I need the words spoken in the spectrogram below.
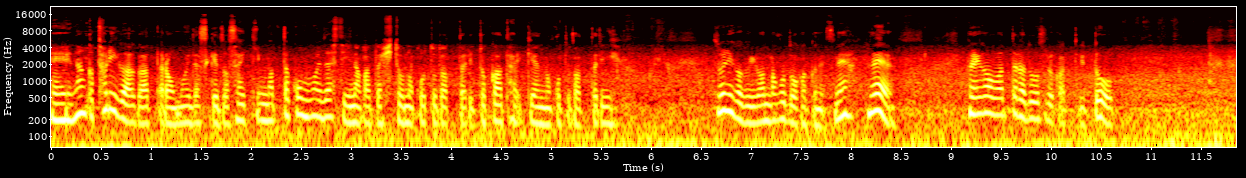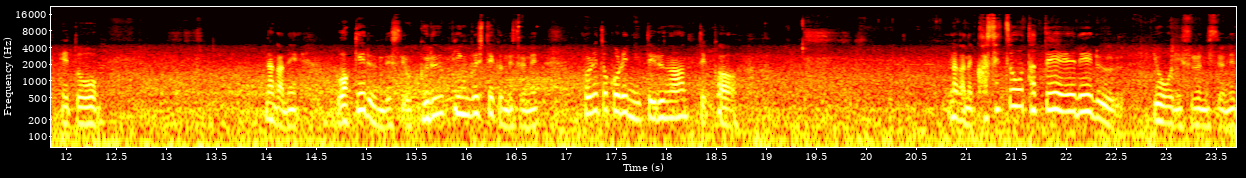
えー、なんかトリガーがあったら思い出すけど最近全く思い出していなかった人のことだったりとか体験のことだったりとにかくいろんなことを書くんですね。でそれが終わったらどうするかっていうとえっ、ー、となんかね分けるんですよ。グルーピングしていくんですよね。これとこれ似てるなっていうかなんかね仮説を立てれるようにするんですよね。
